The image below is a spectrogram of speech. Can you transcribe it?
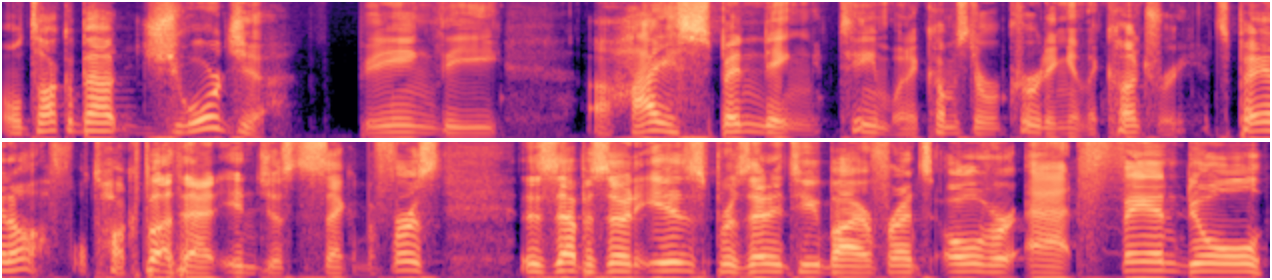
We'll talk about Georgia being the a high spending team when it comes to recruiting in the country. It's paying off. We'll talk about that in just a second. But first, this episode is presented to you by our friends over at FanDuel.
